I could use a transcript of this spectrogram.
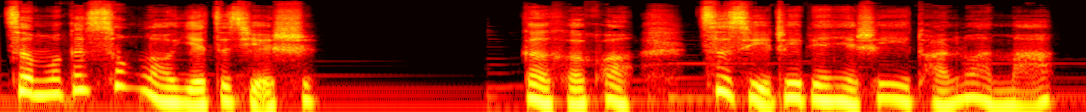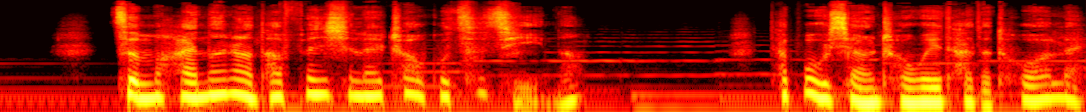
怎么跟宋老爷子解释？更何况自己这边也是一团乱麻，怎么还能让他分心来照顾自己呢？他不想成为他的拖累。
